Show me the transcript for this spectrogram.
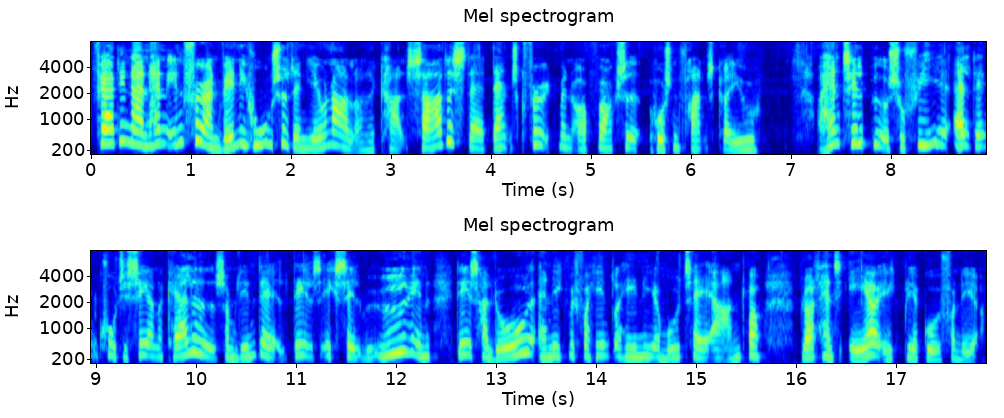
Ferdinand han indfører en ven i huset, den jævnaldrende Karl Sardes, der er dansk født, men opvokset hos en fransk greve. Og han tilbyder Sofie al den kurtiserende kærlighed, som Lindahl dels ikke selv vil yde hende, dels har lovet, at han ikke vil forhindre hende i at modtage af andre, blot hans ære ikke bliver gået for nær.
